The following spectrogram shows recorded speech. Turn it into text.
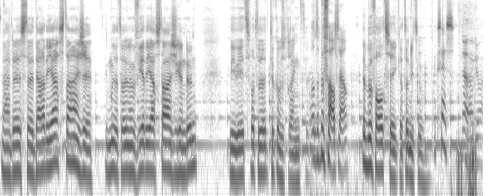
Nou, dit is de derde jaar stage. Ik moet het een vierde jaar stage gaan doen. Wie weet wat de toekomst brengt. Want het bevalt wel? Het bevalt zeker, tot nu toe. Succes. Ja, dankjewel.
